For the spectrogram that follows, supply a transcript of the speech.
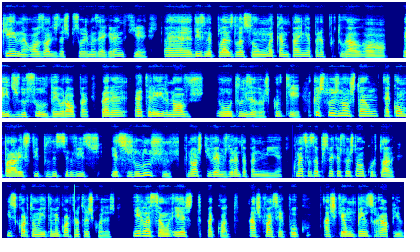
pequena aos olhos das pessoas, mas é grande, que é a Disney Plus lançou uma campanha para Portugal ou países do sul da Europa para atrair novos utilizadores. Porquê? Porque as pessoas não estão a comprar esse tipo de serviços. Esses luxos que nós tivemos durante a pandemia, começas a perceber que as pessoas estão a cortar. E se cortam aí, também cortam outras coisas. Em relação a este pacote, acho que vai ser pouco. Acho que é um penso rápido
